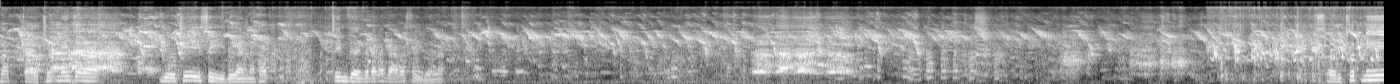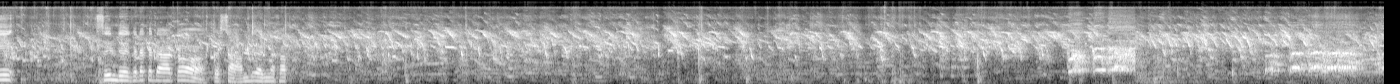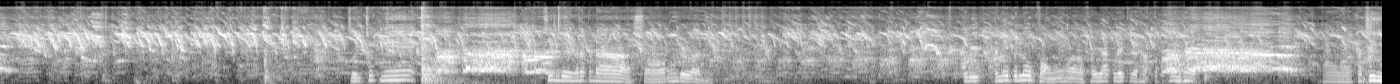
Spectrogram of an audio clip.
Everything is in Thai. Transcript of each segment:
ครับไก่ชุดนี้จะอยู่ที่สี่เดือนนะครับสิ้นเดือนกรกฎาคมก็สี่เดือนละส่วนชุดนี้สิ้นเดือนกรกฎาคมก็จะสามเดือนนะครับ ส่วนชุดนี้สิ้นเดือนกรกฎาสองเดือนเป็นอันนี้เป็นลูกของอพยักเล็กนะครับไม่ใช่เอ่กระทิง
